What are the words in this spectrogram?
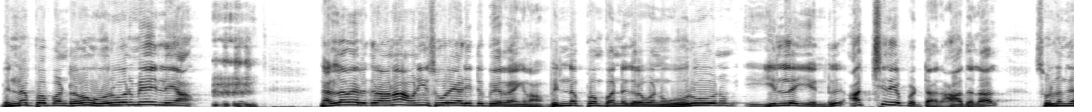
விண்ணப்பம் பண்ணுறவன் ஒருவருமே இல்லையா நல்லவன் இருக்கிறானா அவனையும் சூறையாடிட்டு போயிடுறாங்களாம். விண்ணப்பம் பண்ணுகிறவன் ஒருவனும் இல்லை என்று ஆச்சரியப்பட்டார். ஆதலால் சொல்லுங்க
